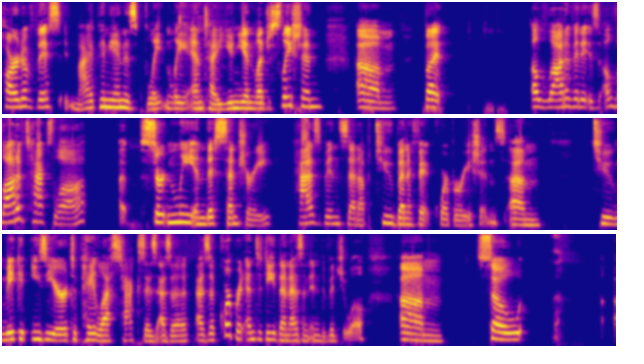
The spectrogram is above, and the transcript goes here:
part of this, in my opinion, is blatantly anti union legislation. Um, but a lot of it is a lot of tax law, uh, certainly in this century, has been set up to benefit corporations. Um, to make it easier to pay less taxes as a as a corporate entity than as an individual. Um, so uh,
